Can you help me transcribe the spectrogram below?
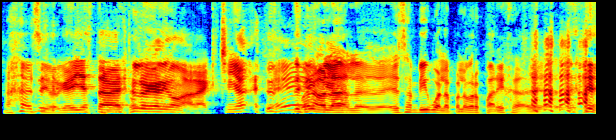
Sí, porque ella estaba, luego digo, a ver, qué chinga. Bueno, la- la- es ambigua la palabra pareja. Eh,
